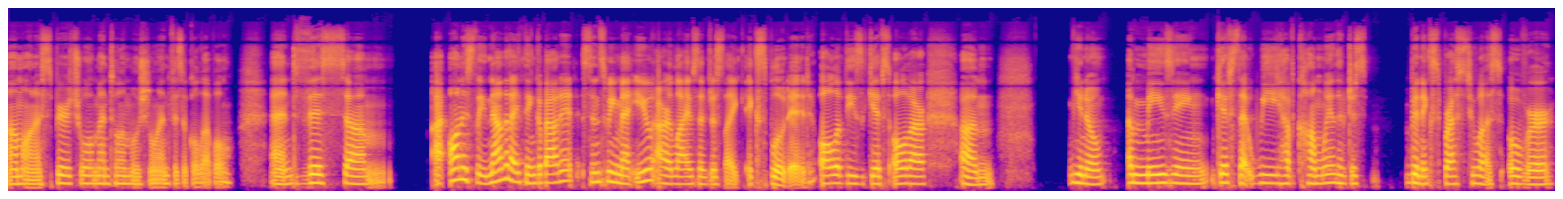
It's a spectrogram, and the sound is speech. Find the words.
um, on a spiritual, mental, emotional, and physical level. And this um, I, honestly, now that I think about it, since we met you, our lives have just like exploded. All of these gifts, all of our, um, you know, amazing gifts that we have come with have just been expressed to us over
